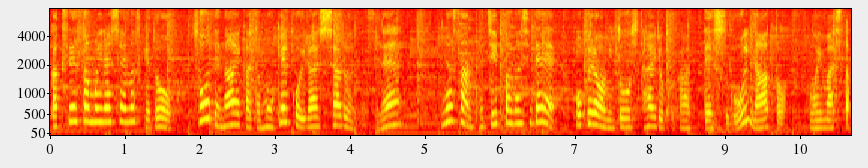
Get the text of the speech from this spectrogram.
学生さんもいらっしゃいますけどそうでない方も結構いらっしゃるんですね。皆さん立ちっぱなしでオペラを見通す体力があってすごいなと思いました。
